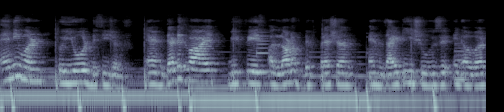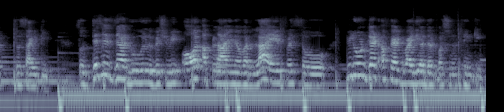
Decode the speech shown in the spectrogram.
anyone to your decisions. And that is why we face a lot of depression anxiety issues in our society. So this is the rule which we all apply in our life so we don't get affected by the other person's thinking.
